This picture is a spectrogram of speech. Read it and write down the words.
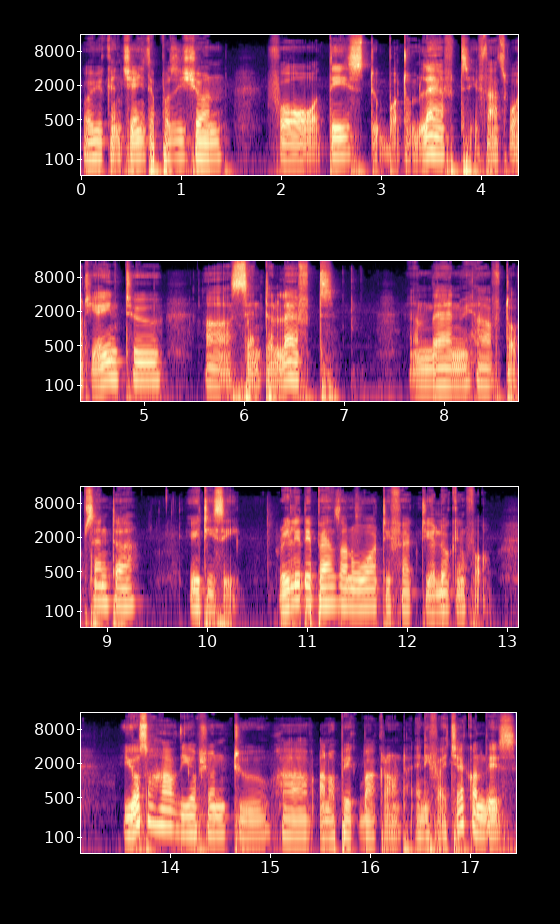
where you can change the position for this to bottom left. If that's what you're into uh, center left. And then we have top center etc. Really depends on what effect you're looking for. You also have the option to have an opaque background. And if I check on this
